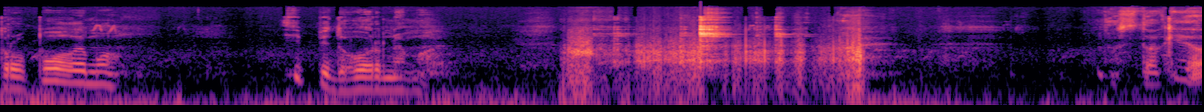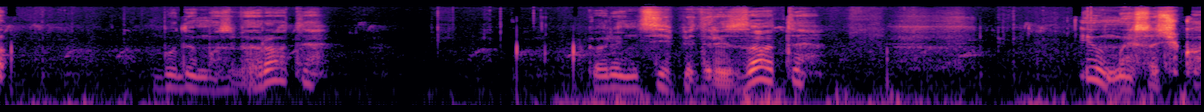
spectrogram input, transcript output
прополимо і підгорнемо. Ось так я будемо збирати, корінці підрізати і в мисочку.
